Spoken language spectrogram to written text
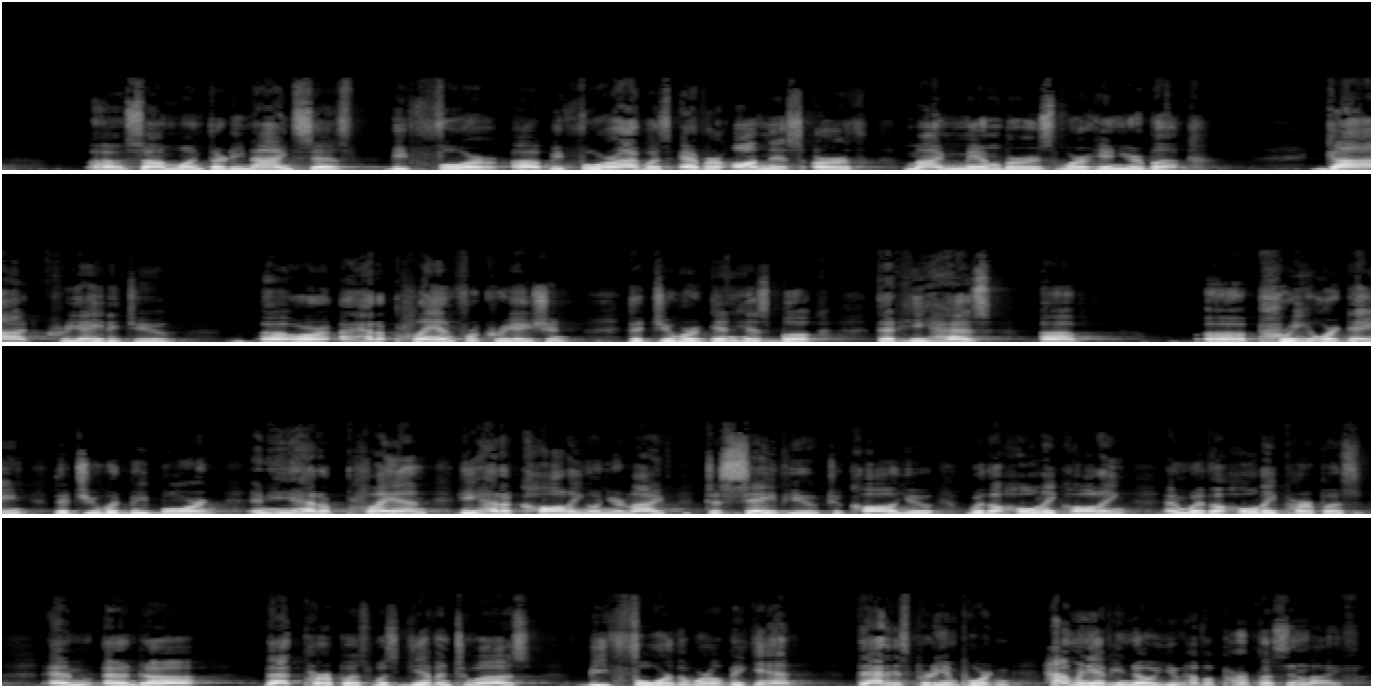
Uh, Psalm 139 says, before, uh, before I was ever on this earth, my members were in your book. God created you, uh, or had a plan for creation, that you were in his book, that he has uh, uh, preordained that you would be born, and He had a plan, He had a calling on your life to save you, to call you with a holy calling and with a holy purpose, and and uh, that purpose was given to us before the world began. That is pretty important. How many of you know you have a purpose in life?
